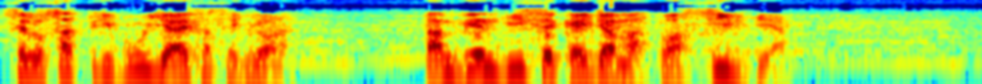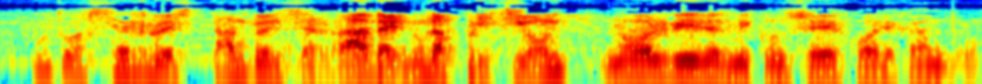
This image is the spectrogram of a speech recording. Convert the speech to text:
se los atribuye a esa señora. También dice que ella mató a Silvia. ¿Pudo hacerlo estando encerrada en una prisión? No olvides mi consejo, Alejandro.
